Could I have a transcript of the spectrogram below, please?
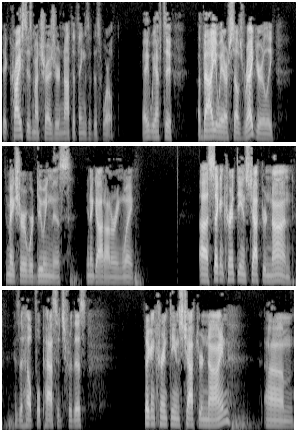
that Christ is my treasure, not the things of this world? Okay? We have to evaluate ourselves regularly to make sure we're doing this in a God honoring way. Uh, 2 Corinthians chapter 9 is a helpful passage for this. 2 Corinthians chapter 9. Um,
